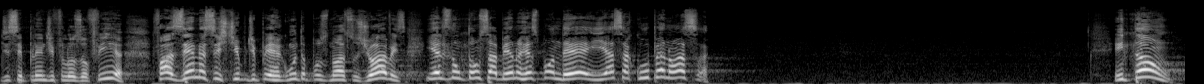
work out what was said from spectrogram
disciplina de filosofia, fazendo esse tipo de pergunta para os nossos jovens, e eles não estão sabendo responder, e essa culpa é nossa. Então,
